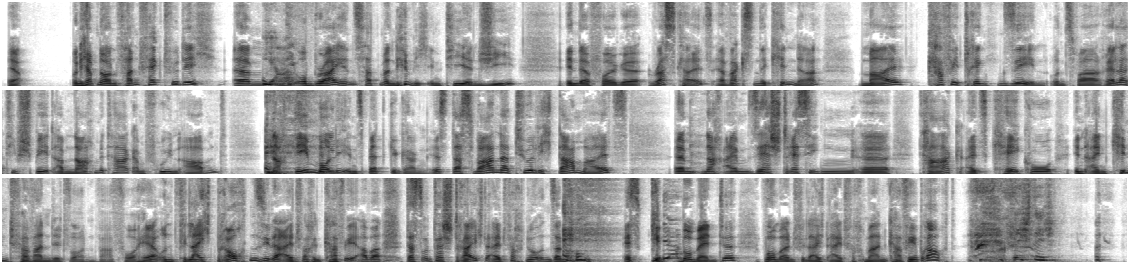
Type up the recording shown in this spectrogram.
Ja. Und ich habe noch einen Fun Fact für dich. Ähm, ja. Die O'Briens hat man nämlich in TNG in der Folge Ruscals, erwachsene Kinder, mal Kaffee trinken sehen. Und zwar relativ spät am Nachmittag, am frühen Abend, nachdem Molly ins Bett gegangen ist. Das war natürlich damals ähm, nach einem sehr stressigen äh, Tag, als Keiko in ein Kind verwandelt worden war vorher. Und vielleicht brauchten sie da einfach einen Kaffee, aber das unterstreicht einfach nur unseren Punkt. Es gibt ja. Momente, wo man vielleicht einfach mal einen Kaffee braucht. Richtig.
